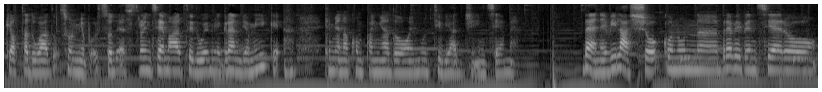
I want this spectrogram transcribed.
che ho tatuato sul mio polso destro insieme a altre due mie grandi amiche che mi hanno accompagnato in molti viaggi insieme. Bene, vi lascio con un eh, breve pensiero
